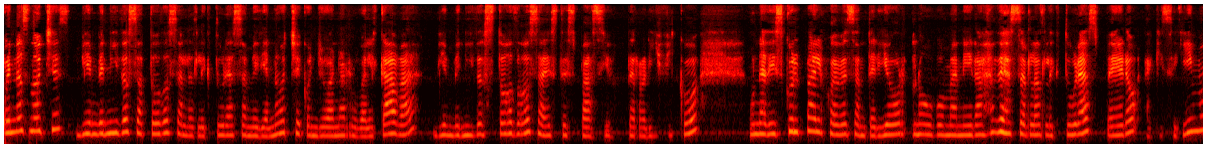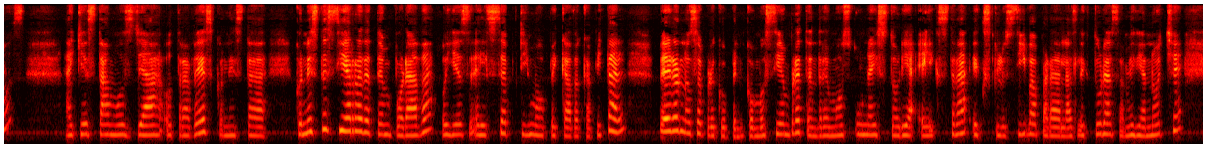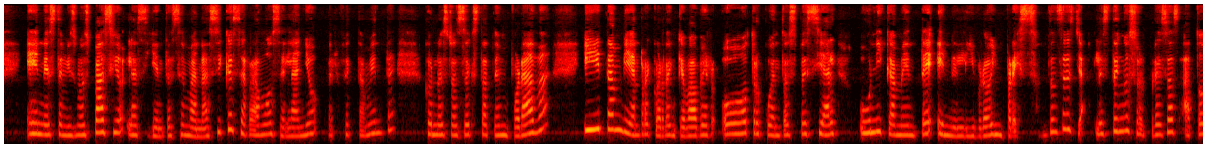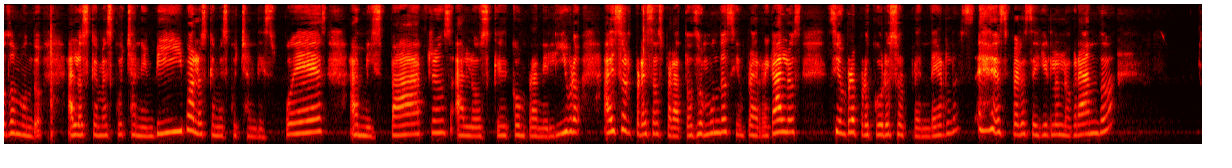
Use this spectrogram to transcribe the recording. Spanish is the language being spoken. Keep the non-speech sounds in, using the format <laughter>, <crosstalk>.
Buenas noches, bienvenidos a todos a las lecturas a medianoche con Joana Rubalcaba. Bienvenidos todos a este espacio terrorífico. Una disculpa, el jueves anterior no hubo manera <laughs> de hacer las lecturas, pero aquí seguimos. Aquí estamos ya otra vez con, esta, con este cierre de temporada. Hoy es el séptimo pecado capital, pero no se preocupen, como siempre tendremos una historia extra exclusiva para las lecturas a medianoche en este mismo espacio la siguiente semana. Así que cerramos el año perfectamente con nuestra sexta temporada y también recuerden que va a haber otro cuento especial únicamente en el libro impreso. Entonces ya, les tengo sorpresas a todo mundo, a los que me escuchan en vivo, a los que me escuchan después, a mis patrons, a los que compran el libro. Hay sorpresas para todo mundo, siempre hay regalos, siempre procuro sorprenderlos. <laughs> Espero seguirlo logrando.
